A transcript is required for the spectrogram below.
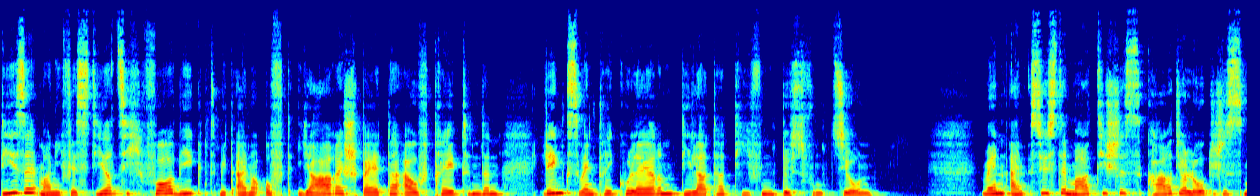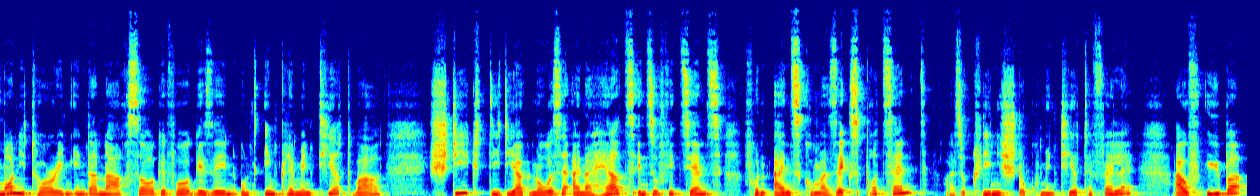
Diese manifestiert sich vorwiegend mit einer oft Jahre später auftretenden linksventrikulären dilatativen Dysfunktion. Wenn ein systematisches kardiologisches Monitoring in der Nachsorge vorgesehen und implementiert war, stieg die Diagnose einer Herzinsuffizienz von 1,6 Prozent, also klinisch dokumentierte Fälle, auf über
